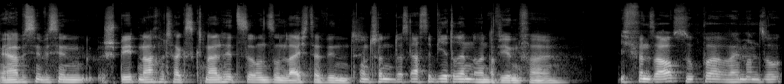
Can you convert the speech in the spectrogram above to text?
ja, bisschen, bisschen spät nachmittags Knallhitze und so ein leichter Wind. und schon das erste Bier drin. Und Auf jeden Fall. Ich finde es auch super, weil man so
